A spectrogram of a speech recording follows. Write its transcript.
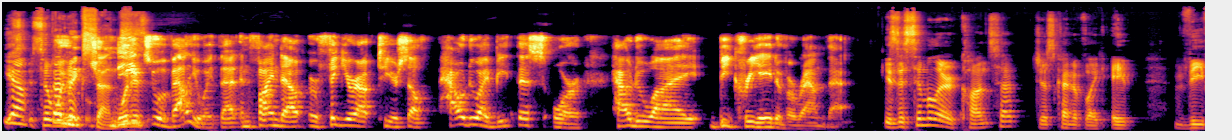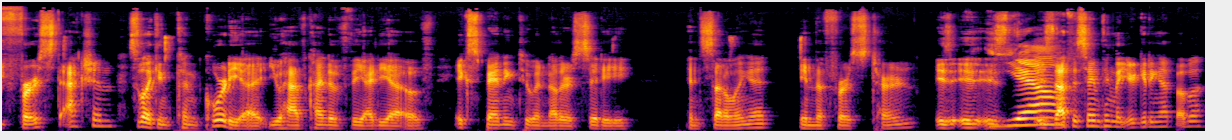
Yeah. So that makes it- sense. would need it- to evaluate that and find out or figure out to yourself how do I beat this or how do I be creative around that. is a similar concept just kind of like a the first action. So like in Concordia, you have kind of the idea of expanding to another city and settling it in the first turn. Is is is, Yeah. is that the same thing that you're getting at, Bubba?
